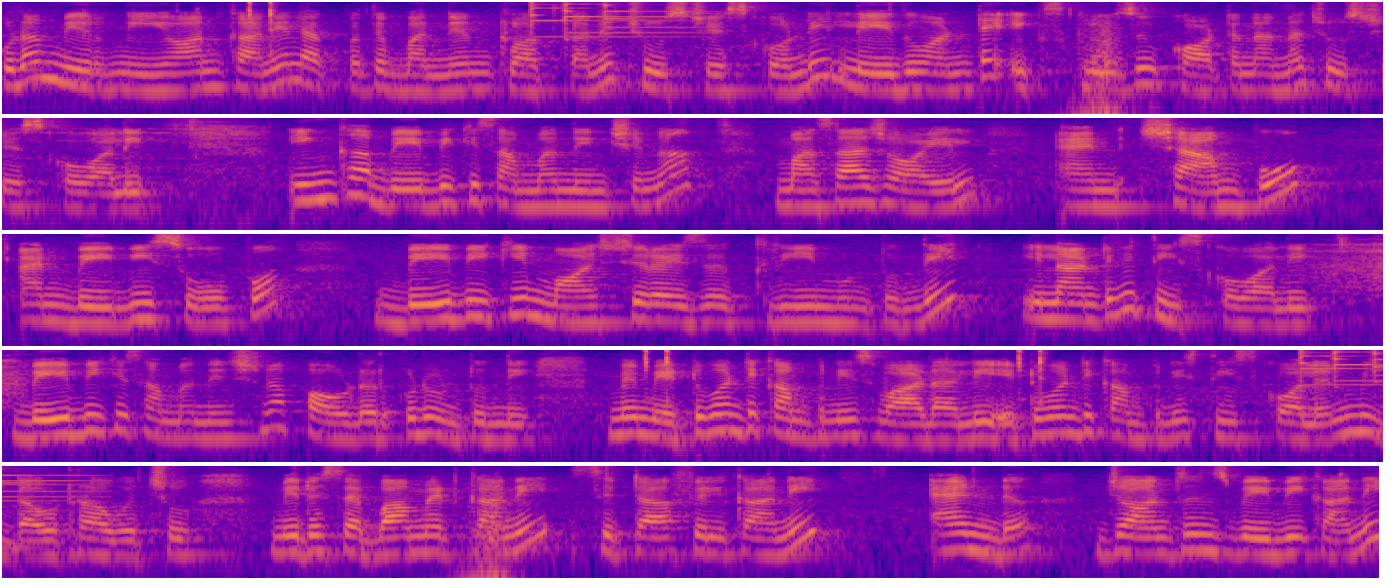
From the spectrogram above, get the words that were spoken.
కూడా మీరు నియాన్ కానీ లేకపోతే బనియన్ క్లాత్ కానీ చూస్ చేసుకోండి. లేదు అంటే ఎక్స్క్లూజివ్ కాటన్ అన్న చూస్ చేసుకోవాలి. ఇంకా బేబీకి సంబంధించిన massage oil and shampoo and baby soap బేబీకి మాయిశ్చరైజర్ క్రీమ్ ఉంటుంది. ఇలాంటివి తీసుకోవాలి. బేబీకి సంబంధించిన పౌడర్ కూడా ఉంటుంది. మేము ఎటువంటి కంపెనీస్ వాడాలి ఎటువంటి కంపెనీస్ తీసుకోవాలని మీకు డౌట్ రావచ్చు. మీరు సెబామెట్ కానీ సిటాఫిల్ కానీ అండ్ జాన్సన్స్ బేబీ కానీ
